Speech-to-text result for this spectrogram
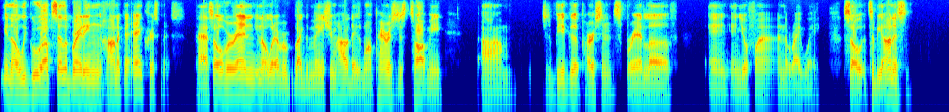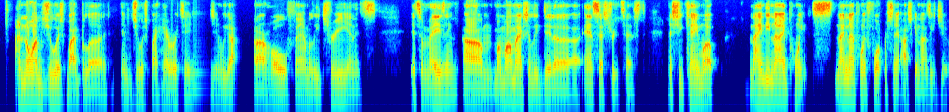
you know, we grew up celebrating Hanukkah and Christmas, Passover, and, you know, whatever, like the mainstream holidays. My parents just taught me um, just be a good person, spread love, and, and you'll find the right way. So, to be honest, I know I'm Jewish by blood and Jewish by heritage, and we got our whole family tree, and it's it's amazing. Um, my mom actually did a, a ancestry test, and she came up 99.4% Ashkenazi Jew.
